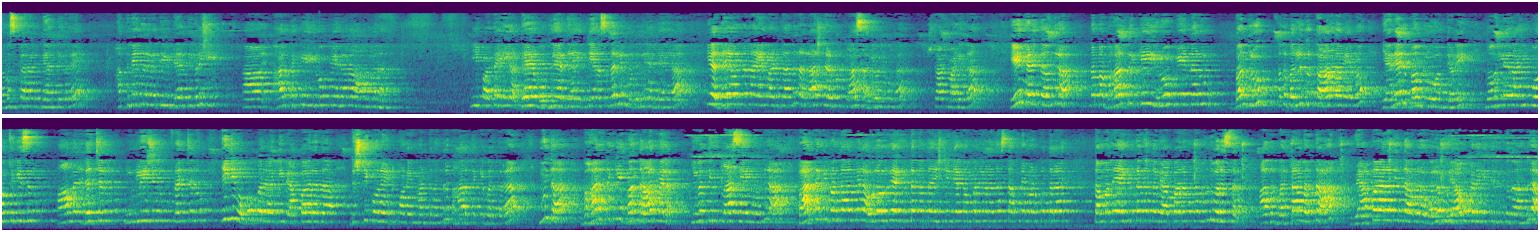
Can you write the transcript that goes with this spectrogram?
ನಮಸ್ಕಾರ ವಿದ್ಯಾರ್ಥಿಗಳೇ. ಹತ್ತನೇ ತರಗತಿ ವಿದ್ಯಾರ್ಥಿಗಳಿಗೆ ಭಾರತಕ್ಕೆ ಯುರೋಪಿಯನ್ನರ ಆಗಮನ ಈ ಪಾಠ ಈ ಅಧ್ಯಾಯ ಮೊದಲನೇ ಅಧ್ಯಾಯ ಇತಿಹಾಸದಲ್ಲಿ ಮೊದಲನೇ ಅಧ್ಯಾಯ ಈ ಅಧ್ಯಾಯವನ್ನು ನಾ ಏನ್ ಮಾಡಿದ ಅಂದ್ರೆ ಲಾಸ್ಟ್ ಎರಡು ಕ್ಲಾಸ್ ಆಗ್ಯಾವ ಸ್ಟಾರ್ಟ್ ಮಾಡಿದ ಏನ್ ಹೇಳಿದ ಅಂದ್ರ, ನಮ್ಮ ಭಾರತಕ್ಕೆ ಯುರೋಪಿಯನ್ನರು ಬಂದ್ರು, ಅದು ಬರ್ಲಿಕ್ಕೆ ಕಾರಣವೇನು? ಏನೇನು ಬಂದ್ರು ಅಂತೇಳಿ. ಮೊದಲನೇದಾಗಿ ಪೋರ್ಚುಗೀಸರು ಆಮೇಲೆ ಡಚ್ಚರು ಇಂಗ್ಲಿಷರು ಫ್ರೆಂಚರು ಹೀಗೆ ಒಬ್ಬೊಬ್ಬರಾಗಿ ವ್ಯಾಪಾರದ ದೃಷ್ಟಿಕೋನ ಇಟ್ಕೊಂಡು ಏನ್ ಮಾಡ್ತಾರ ಅಂದ್ರೆ ಭಾರತಕ್ಕೆ ಬರ್ತಾರ. ಮುಂದ ಭಾರತಕ್ಕೆ ಬಂದಾದ್ಮೇಲೆ ಇವತ್ತಿನ ಕ್ಲಾಸ್ ಏನು ಅಂದ್ರ ಭಾರತಕ್ಕೆ ಬಂದಾದ್ಮೇಲೆ ಅವ್ರವ್ರದೇ ಆಗಿರ್ತಕ್ಕಂಥ ಈಸ್ಟ್ ಇಂಡಿಯಾ ಕಂಪನಿಗಳನ್ನ ಸ್ಥಾಪನೆ ಮಾಡ್ಕೋತಾರ ತಮ್ಮದೇ ಆಗಿರ್ತಕ್ಕಂಥ ವ್ಯಾಪಾರವನ್ನ ಮುಂದುವರಿಸ್ತಾರ ಆದ್ರೆ ಬರ್ತಾ ಬರ್ತಾ ವ್ಯಾಪಾರದಿಂದ ಅವರ ಒಲವು ಯಾವ ಕಡೆಗೆ ತಿರುಗುತ್ತದ ಅಂದ್ರ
